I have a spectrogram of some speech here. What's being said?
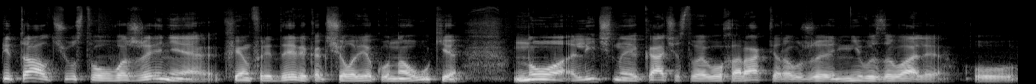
питал чувство уважения к Хэмфри Дэви как человеку науки, но личные качества его характера уже не вызывали у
